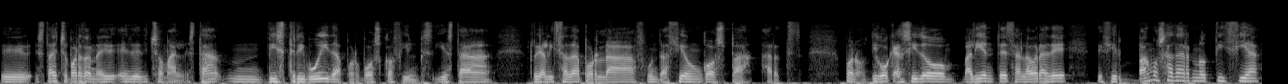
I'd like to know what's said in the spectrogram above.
eh, está hecho, perdón, he, dicho mal, está mm, distribuida por Bosco Films y está realizada por la Fundación Gospa Arts. Bueno, digo que han sido valientes a la hora de decir, vamos a dar noticia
